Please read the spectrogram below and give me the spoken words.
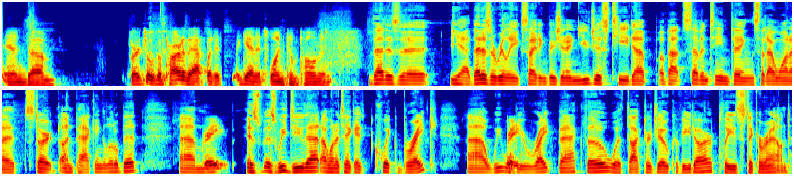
and um, virtual is a part of that. But it's again, it's one component. That is a yeah, that is a really exciting vision, and you just teed up about seventeen things that I want to start unpacking a little bit. Um, Great. As as we do that, I want to take a quick break. Uh, we will Great. be right back though with Dr. Joe Kvedar. Please stick around.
